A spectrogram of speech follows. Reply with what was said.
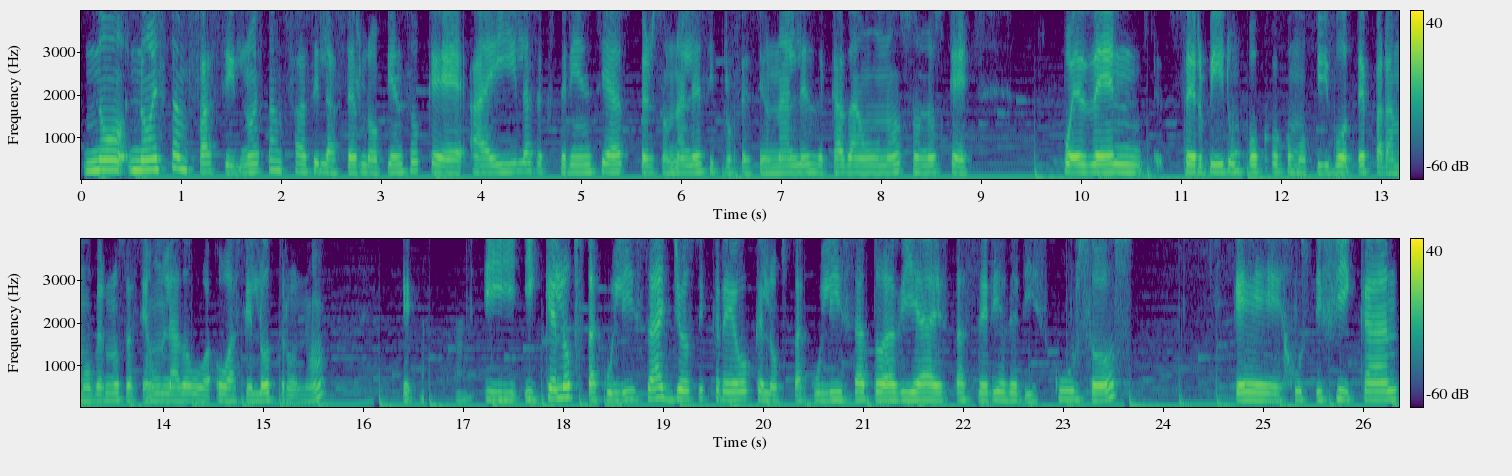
no, no es tan fácil, no es tan fácil hacerlo. Pienso que ahí las experiencias personales y profesionales de cada uno son los que pueden servir un poco como pivote para movernos hacia un lado o, hacia el otro, ¿no? Eh, ¿Y, ¿Y qué lo obstaculiza? Yo sí creo que lo obstaculiza todavía esta serie de discursos que justifican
